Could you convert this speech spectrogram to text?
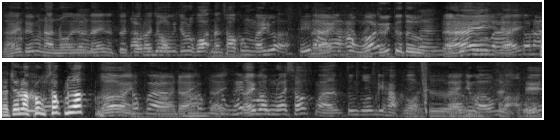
đấy tưới một lần rồi Vâng. đấy là cho Làm nó cho cho nó gọn lần sau không mấy nữa. Thế là đấy, hỏng đấy. tưới từ từ. Vâng. đấy đấy. Là cho nó không sốc nước. Rồi rồi đấy đấy ông nói sốc mà tôi cũng đi học rồi. Đấy nhưng mà ông bảo thế.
